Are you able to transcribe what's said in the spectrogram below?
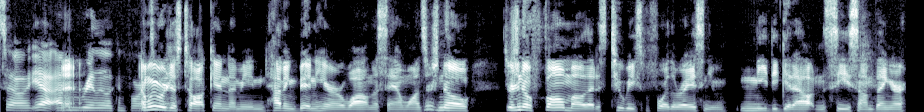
So yeah, I'm Yeah. really looking forward. And we were it. just talking. I mean, having been here a while in the San Juans, there's no there's no FOMO that is two weeks before the race and you need to get out and see something or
